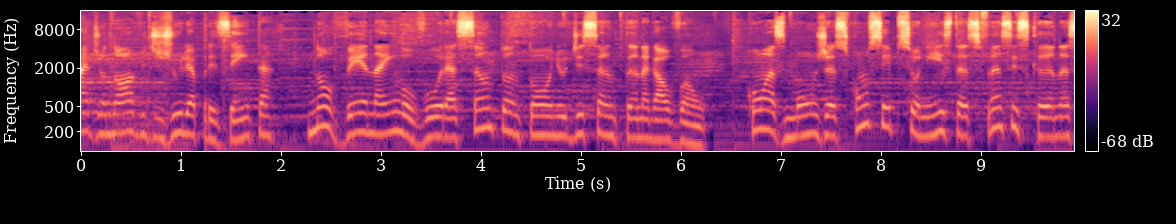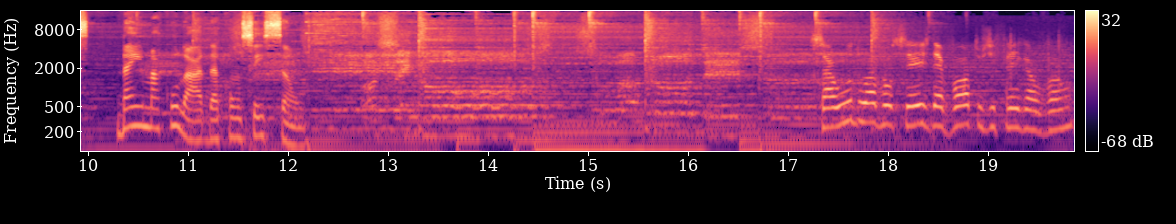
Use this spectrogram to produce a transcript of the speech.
Rádio 9 de Julho apresenta Novena em Louvor a Santo Antônio de Santana Galvão, com as monjas concepcionistas franciscanas da Imaculada Conceição. Saúdo a vocês, devotos de Frei Galvão,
